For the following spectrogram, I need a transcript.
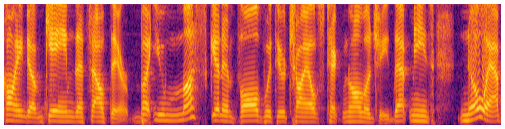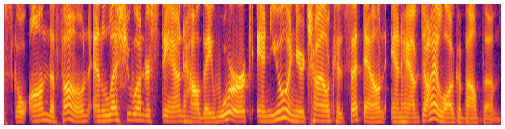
kind of game that's out there. But you must get involved with your child's technology. That means no apps go on the phone unless you understand how they work and you and your child can sit down and have dialogue about them.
